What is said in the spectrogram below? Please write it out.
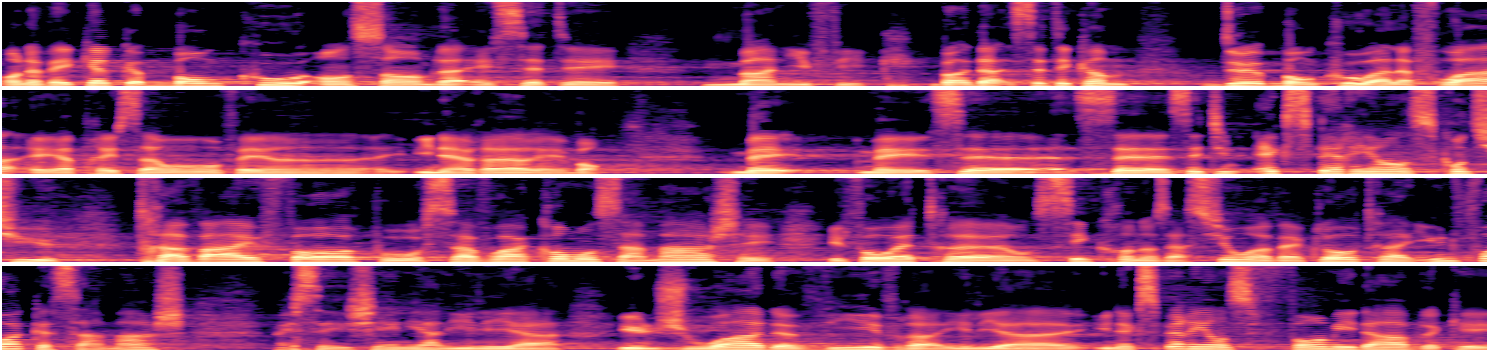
on avait quelques bons coups ensemble et c'était magnifique. C'était comme deux bons coups à la fois et après ça, on fait un, une erreur et bon. Mais, mais c'est une expérience quand tu travailles fort pour savoir comment ça marche et il faut être en synchronisation avec l'autre. Une fois que ça marche, mais c'est génial, il y a une joie de vivre, il y a une expérience formidable que,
